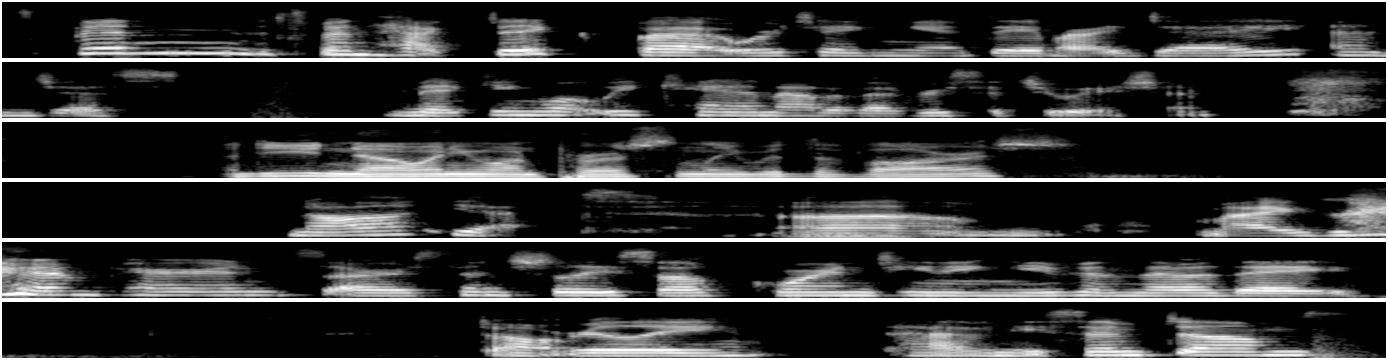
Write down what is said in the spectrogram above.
it's been it's been hectic, but we're taking it day by day and just making what we can out of every situation. And do you know anyone personally with the virus? Not yet. Mm. Um, my grandparents are essentially self quarantining, even though they don't really have any symptoms.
